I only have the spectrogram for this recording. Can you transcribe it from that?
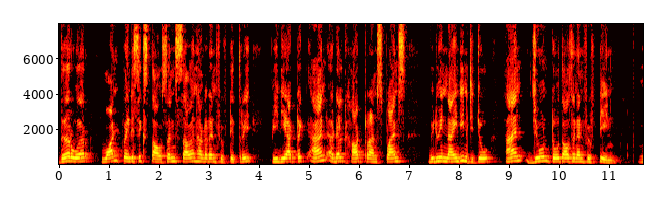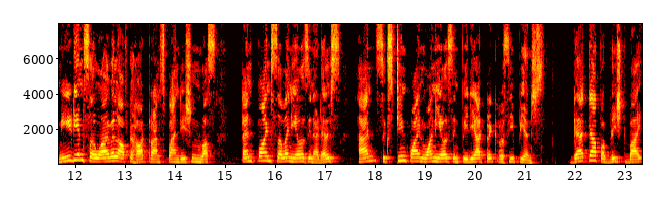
there were 126,753 pediatric and adult heart transplants between 1982 and June 2015. Median survival after heart transplantation was 10.7 years in adults and 16.1 years in pediatric recipients. Data published by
